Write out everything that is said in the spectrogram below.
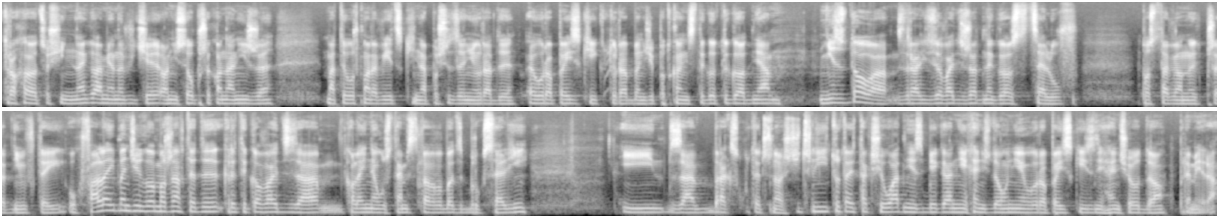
trochę o coś innego, a mianowicie oni są przekonani, że Mateusz Morawiecki na posiedzeniu Rady Europejskiej, która będzie pod koniec tego tygodnia, nie zdoła zrealizować żadnego z celów postawionych przed nim w tej uchwale i będzie go można wtedy krytykować za kolejne ustępstwa wobec Brukseli i za brak skuteczności. Czyli tutaj tak się ładnie zbiega niechęć do Unii Europejskiej z niechęcią do premiera.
